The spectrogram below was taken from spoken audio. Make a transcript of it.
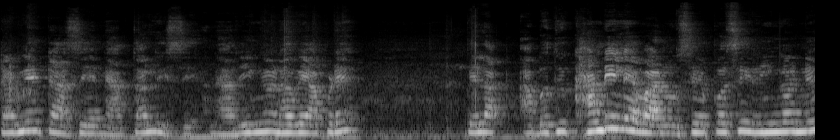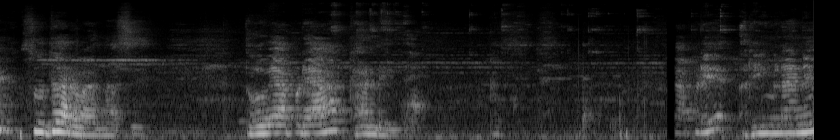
ટમેટા છે અને આ તલી છે અને આ રીંગણ હવે આપણે પેલા આ બધું ખાંડી લેવાનું છે, પછી રીંગણને સુધારવાના છે. તો હવે આપણે આ ખાંડી લઈએ. આપણે રીંગણાને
